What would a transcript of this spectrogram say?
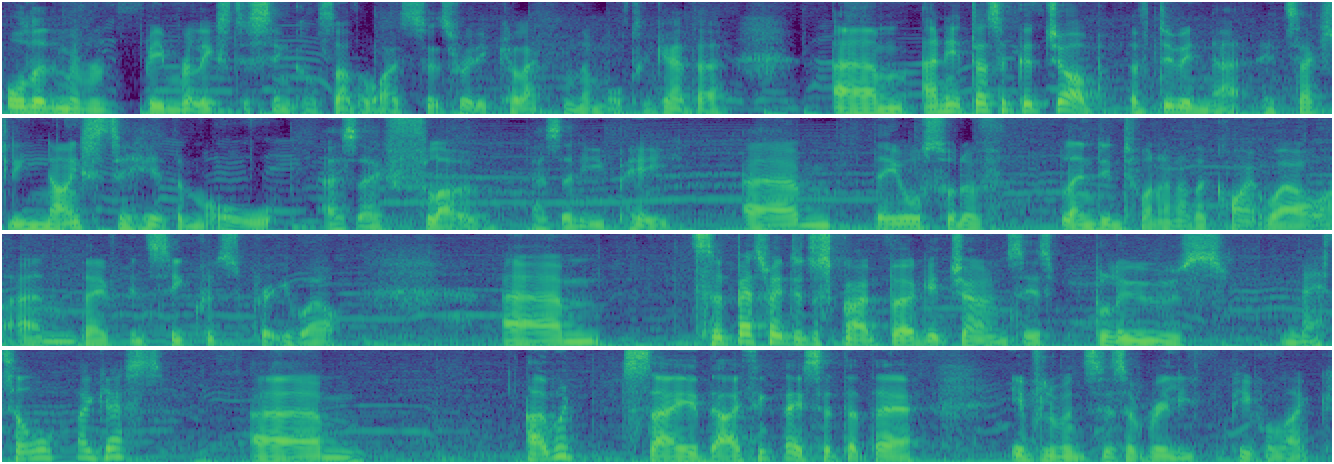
All of them have been released as singles otherwise, so it's really collecting them all together. Um, and it does a good job of doing that. It's actually nice to hear them all as a flow, as an EP. Um, they all sort of blend into one another quite well, and they've been sequenced pretty well. Um, so the best way to describe Birgit Jones is blues metal, I guess. Um, I would say that I think they said that their influences are really people like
